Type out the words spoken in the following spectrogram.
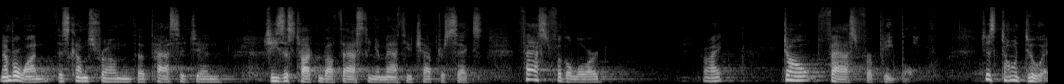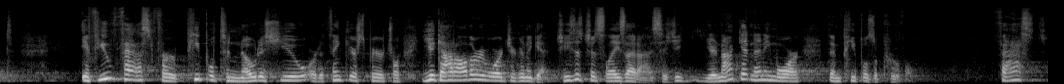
Number one, this comes from the passage in Jesus talking about fasting in Matthew chapter 6. Fast for the Lord, all right? Don't fast for people. Just don't do it. If you fast for people to notice you or to think you're spiritual, you got all the rewards you're going to get. Jesus just lays that out. He says, You're not getting any more than people's approval. Fast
